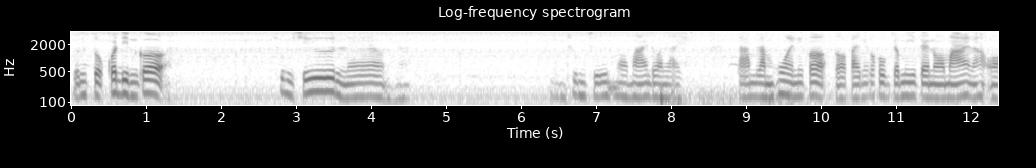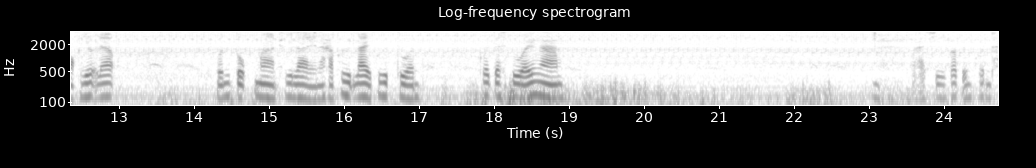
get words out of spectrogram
ฝนตกก็ดินก็ชุ่มชื้นแล้วนะ ชุ่มชื้นหน่อไม้ดอนไหลตามลำห้วยนี่ก็ต่อไปนี่ก็คงจะมีแต่หน่อไม้นะคะออกเยอะแล้ว ฝนตกมาทีไรนะคะพืชไร่พืชสวน ก็จะสวยงามป่าชีก็เป็นคนไถ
